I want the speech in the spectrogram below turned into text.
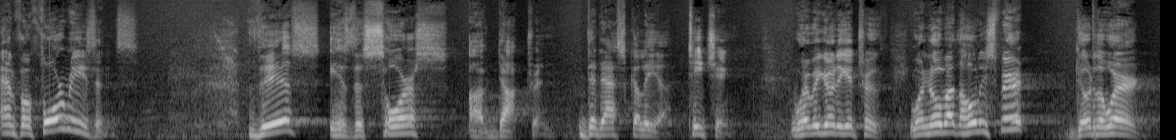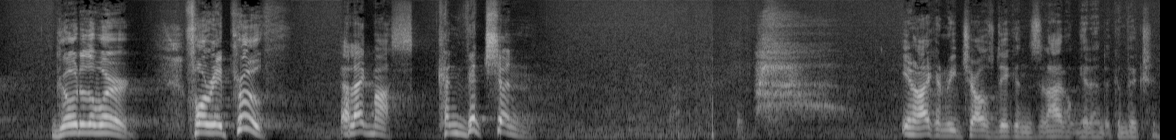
and for four reasons. This is the source of doctrine, didaskalia, teaching, where we go to get truth. You want to know about the Holy Spirit? Go to the Word. Go to the Word. For reproof, elegmos, conviction. You know, I can read Charles Dickens and I don't get into conviction.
